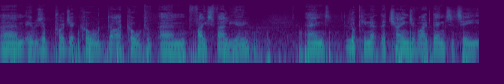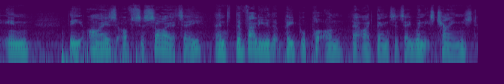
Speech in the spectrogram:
Um, it was a project called that I called um, Face Value, and looking at the change of identity in the eyes of society and the value that people put on that identity when it's changed.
